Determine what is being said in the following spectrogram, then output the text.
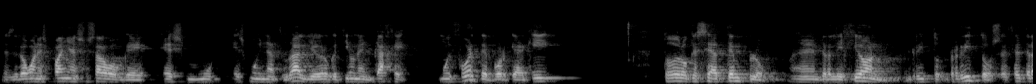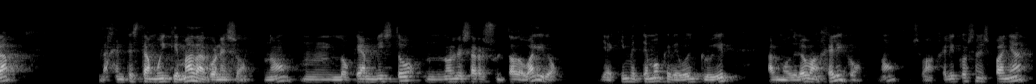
Desde luego en España eso es algo que es muy, es muy natural. Yo creo que tiene un encaje muy fuerte porque aquí todo lo que sea templo, eh, religión, ritos, etcétera, la gente está muy quemada con eso, ¿no? Mm, lo que han visto no les ha resultado válido. Y aquí me temo que debo incluir al modelo evangélico, ¿no? Los evangélicos en España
